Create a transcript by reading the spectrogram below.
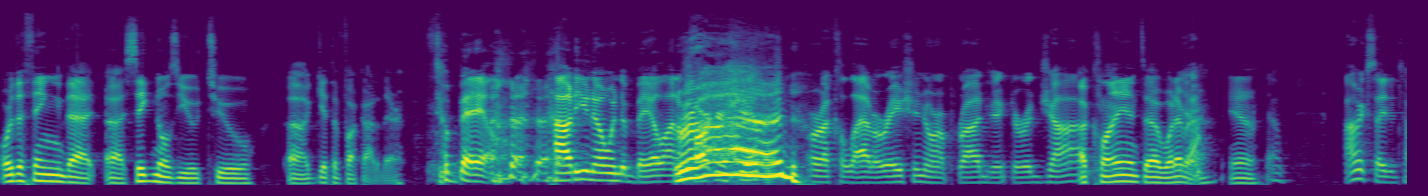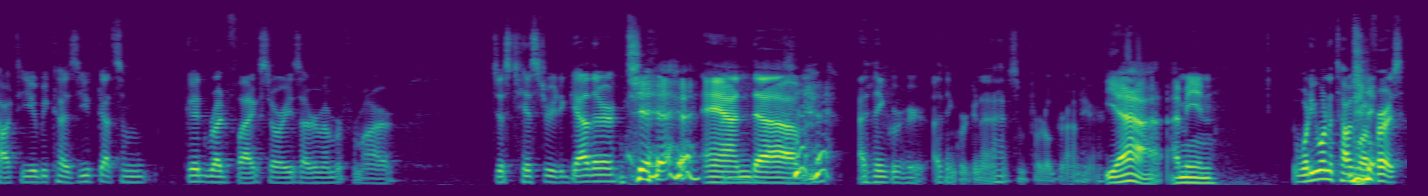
or the thing that uh, signals you to uh, get the fuck out of there. To bail. How do you know when to bail on a Run! partnership or a collaboration or a project or a job? A client, uh, whatever. Yeah. Yeah. yeah. I'm excited to talk to you because you've got some good red flag stories I remember from our just history together. And um, I think we're I think we're gonna have some fertile ground here. yeah. I mean, What do you want to talk about first? Do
